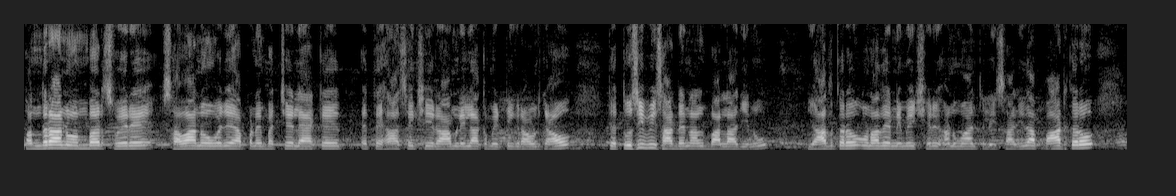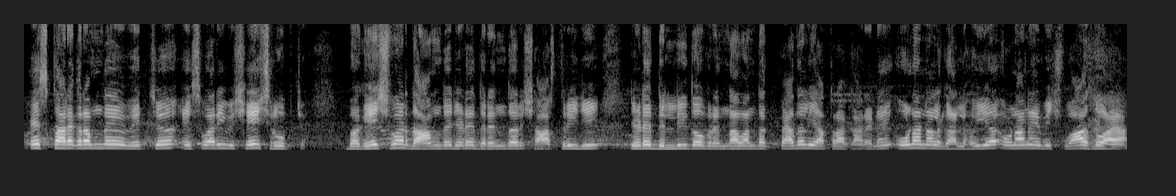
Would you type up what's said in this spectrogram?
15 ਨਵੰਬਰ ਸਵੇਰੇ 9:30 ਵਜੇ ਆਪਣੇ ਬੱਚੇ ਲੈ ਕੇ ਇਤਿਹਾਸਿਕ ਸ਼੍ਰੀ ਰਾਮਲੀਲਾ ਕਮੇਟੀ ਗਰਾਊਂਡ 'ਚ ਆਓ ਤੇ ਤੁਸੀਂ ਵੀ ਸਾਡੇ ਨਾਲ ਬਾਲਾ ਜੀ ਨੂੰ ਯਾਦ ਕਰੋ। ਉਹਨਾਂ ਦੇ ਨਿਮਿਤ ਸ਼੍ਰੀ ਹਨੂਮਾਨ ਚਾਲੀਸਾ ਜੀ ਦਾ ਪਾਠ ਕਰੋ। ਇਸ ਕਾਰਜਕ੍ਰਮ ਦੇ ਵਿੱਚ ਇਸ ਵਾਰੀ ਵਿਸ਼ੇਸ਼ ਰੂਪ 'ਚ ਬਗੇਸ਼ਵਰ ਧਾਮ ਦੇ ਜਿਹੜੇ ਦਰਿੰਦਰ ਸ਼ਾਸਤਰੀ ਜੀ ਜਿਹੜੇ ਦਿੱਲੀ ਤੋਂ ਵਰਿੰਦਾਵਨ ਤੱਕ ਪੈਦਲ ਯਾਤਰਾ ਕਰ ਰਹੇ ਨੇ ਉਹਨਾਂ ਨਾਲ ਗੱਲ ਹੋਈ ਹੈ ਉਹਨਾਂ ਨੇ ਵਿਸ਼ਵਾਸ ਦਿਵਾਇਆ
